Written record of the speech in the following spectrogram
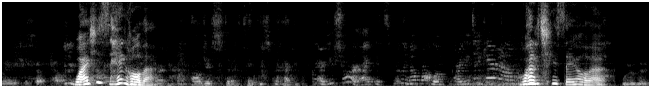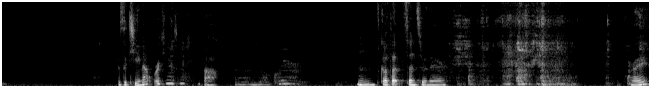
Maybe she stopped talking. Why is she saying all that? Partner. I'll just uh, take this back. Are you sure? I, it's really no problem. All right, you take care now. Why did she say all that? We're good. Is the key not working or something? Oh, okay. Room's all clear. Hmm, it's got that sensor there. Right?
